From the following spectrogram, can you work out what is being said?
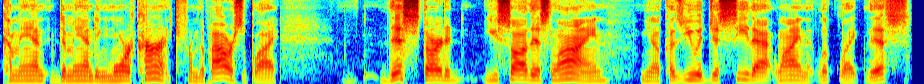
command demanding more current from the power supply. This started you saw this line you know because you would just see that line that looked like this.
